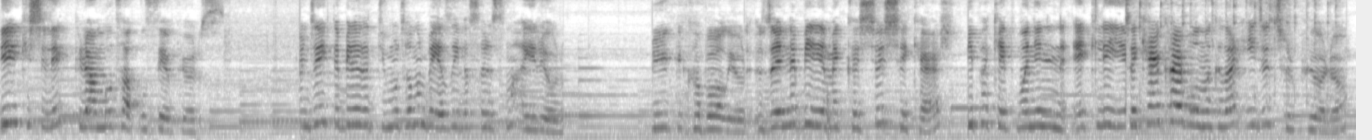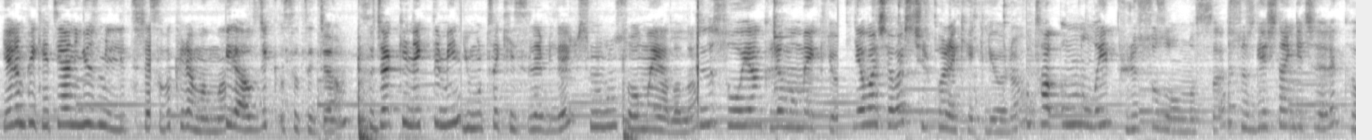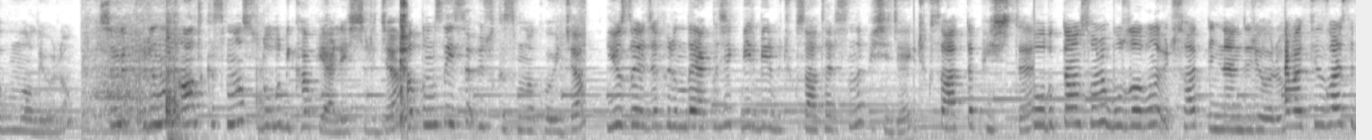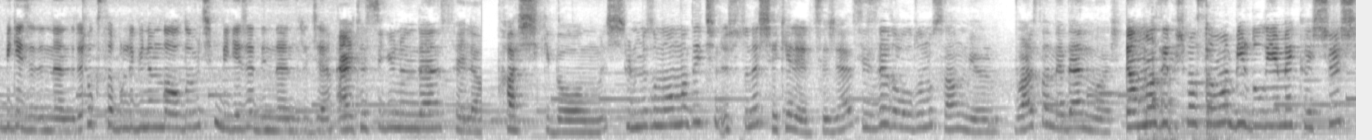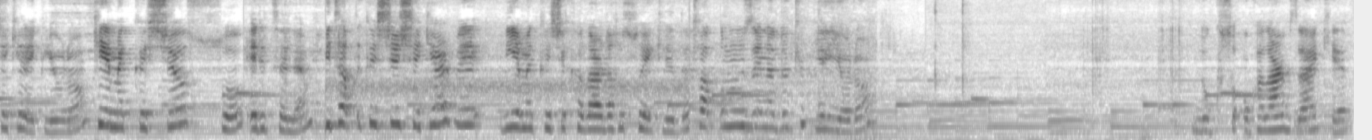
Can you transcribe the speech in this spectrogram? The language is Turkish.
Bir kişilik crumble tatlısı yapıyoruz. Öncelikle bir adet yumurtanın beyazıyla sarısını ayırıyorum. Büyük bir kaba alıyorum. Üzerine bir yemek kaşığı şeker, bir paket vanilini ekleyip şeker kaybolana kadar iyice çırpıyorum. Yarım paket yani 100 mililitre sıvı kremamı birazcık ısıtacağım. Sıcakken eklemeyin yumurta kesilebilir. Şimdi bunu soğumaya alalım. Şimdi soğuyan kremamı ekliyorum. Yavaş yavaş çırparak ekliyorum. Bu tatlının olayı pürüzsüz olması. Süzgeçten geçirerek kabıma alıyorum. Şimdi fırının alt kısmına su dolu bir kap yerleştireceğim. Tatlımızı ise üst kısmına koyacağım. 100 derece fırında yaklaşık 1-1,5 saat arasında pişecek. 3 saatte pişti. Soğuduktan sonra buzdolabına 3 saat dinlendiriyorum. Eğer vaktiniz varsa bir gece dinlendirin. Çok sabırlı günümde olduğum için bir gece dinlendireceğim. Ertesi gününden selam. Taş gibi olmuş. Pürmüzüm olmadığı için üstüne şeker eriteceğiz. Sizde de olduğunu sanmıyorum. Varsa neden var? Yanmaz yapışmaz tavama bir dolu yemek kaşığı şeker ekliyorum. 2 yemek kaşığı su eritelim. Bir tatlı kaşığı şeker ve bir yemek kaşığı kadar daha su ekledim. Tatlımın üzerine döküp yayıyorum. Dokusu o kadar güzel ki.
